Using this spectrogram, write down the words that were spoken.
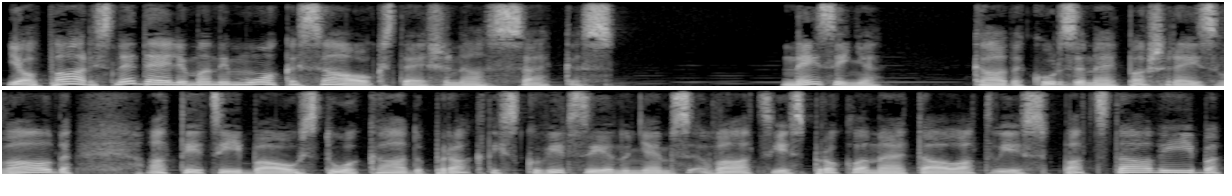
Jau pāris nedēļu mani moka saaugstēšanās sekas. Neziņa, kāda kurzemē pašreiz valda attiecībā uz to, kādu praktisku virzienu ņems Vācijas proklamētā Latvijas patstāvība,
